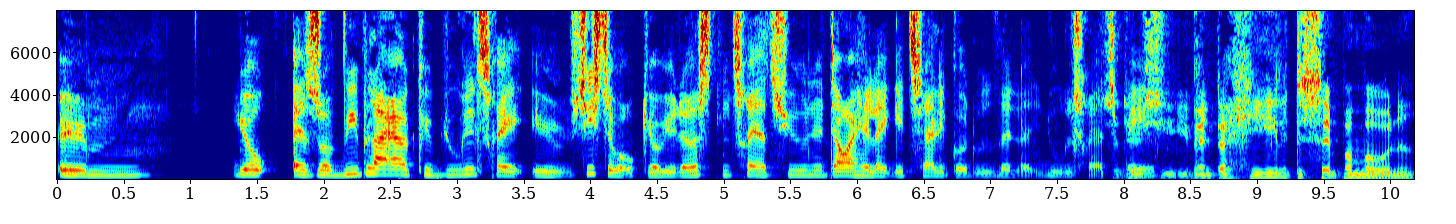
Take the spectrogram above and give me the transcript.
Øhm, jo, altså vi plejer at købe juletræ. Øh, sidste år gjorde vi det også den 23. Der var heller ikke et særligt godt udvalg af juletræer Så det tilbage. vil sige, I venter hele december måned,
